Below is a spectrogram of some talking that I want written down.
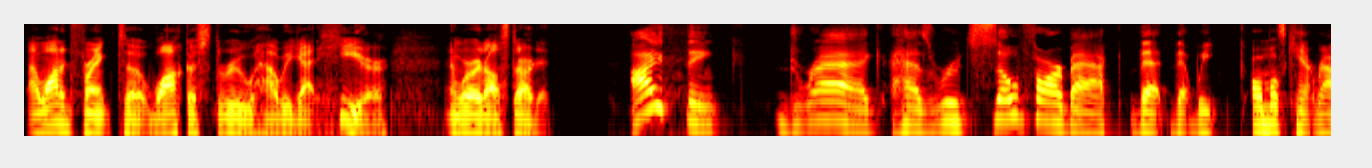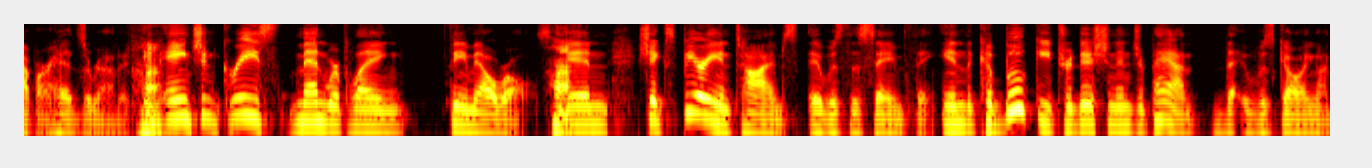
I wanted Frank to walk us through how we got here and where it all started. I think drag has roots so far back that that we almost can't wrap our heads around it. Huh. In ancient Greece, men were playing female roles. Huh. In Shakespearean times, it was the same thing. In the kabuki tradition in Japan, that was going on.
